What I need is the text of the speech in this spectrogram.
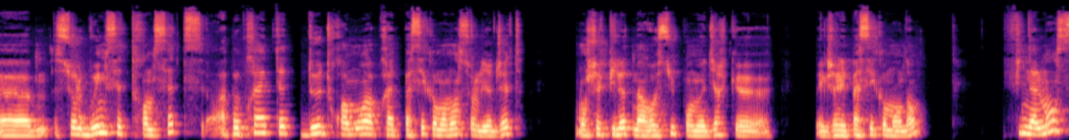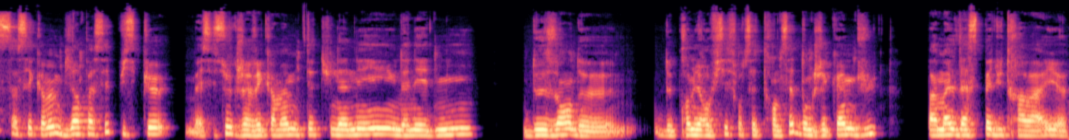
Euh, sur le Boeing 737, à peu près peut-être deux, trois mois après être passé commandant sur le Learjet, mon chef pilote m'a reçu pour me dire que, que j'allais passer commandant finalement, ça s'est quand même bien passé puisque bah, c'est sûr que j'avais quand même peut-être une année, une année et demie, deux ans de, de premier officier sur le 737. Donc j'ai quand même vu pas mal d'aspects du travail.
